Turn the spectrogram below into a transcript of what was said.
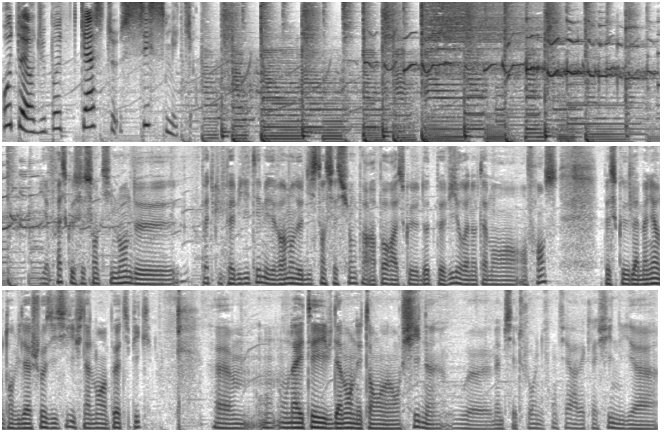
auteur du podcast Sismique. Y a presque ce sentiment de, pas de culpabilité, mais vraiment de distanciation par rapport à ce que d'autres peuvent vivre, notamment en, France, parce que la manière dont on vit la chose ici est finalement un peu atypique. Euh, on, a été évidemment en étant en Chine, où euh, même s'il y a toujours une frontière avec la Chine, il y a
